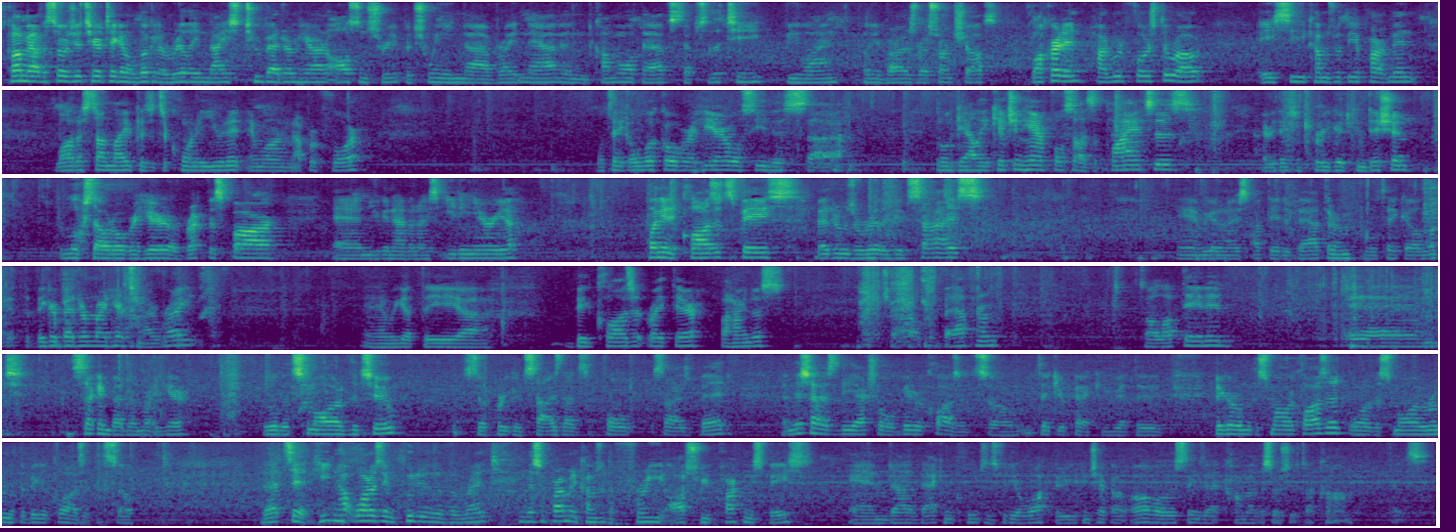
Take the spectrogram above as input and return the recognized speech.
So Commonwealth Associates here taking a look at a really nice two bedroom here on Allston Street between uh, Brighton Ave and Commonwealth Ave. Steps to the T, B line, plenty of bars, restaurant, shops. Walk right in, hardwood floors throughout. AC comes with the apartment. A lot of sunlight because it's a corner unit and we're on an upper floor. We'll take a look over here. We'll see this uh, little galley kitchen here, full size appliances. Everything's in pretty good condition. It looks out over here, a breakfast bar, and you can have a nice eating area. Plenty of closet space. Bedrooms are really good size. And we got a nice updated bathroom. We'll take a look at the bigger bedroom right here to my right. And we got the uh, big closet right there behind us. Check out the bathroom. It's all updated. And second bedroom right here. A little bit smaller of the two. Still pretty good size. That's a full size bed. And this has the actual bigger closet, so you take your pick. You get the bigger room with the smaller closet or the smaller room with the bigger closet. So that's it. Heat and hot water is included in the rent in this apartment. It comes with a free off-street parking space. And uh, that concludes this video walkthrough. You can check out all of those things at commonwealthassociates.com. Thanks.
